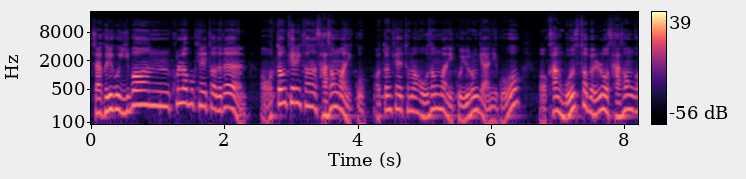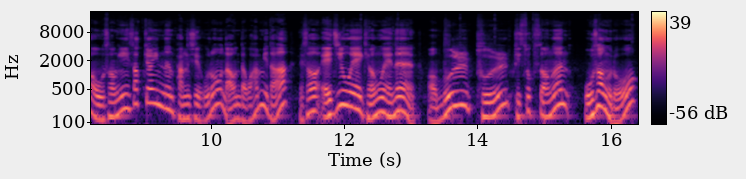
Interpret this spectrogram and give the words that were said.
자 그리고 이번 콜라보 캐릭터들은 어, 떤 캐릭터는 4성만 있고 어떤 캐릭터만 5성만 있고 이런 게 아니고 어, 각 몬스터별로 4성과 5성이 섞여 있는 방식으로 나온다고 합니다. 그래서 에지오의 경우에는 어, 물, 불, 빛 속성은 5성으로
